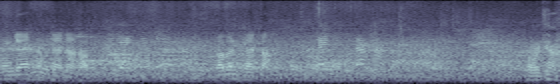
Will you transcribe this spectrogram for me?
ทั้งแยกทั้งแพ็คอะครับ แยกกันแล้วเป็นแพ็คอะได้ด้านหลังขอบคุณครับ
